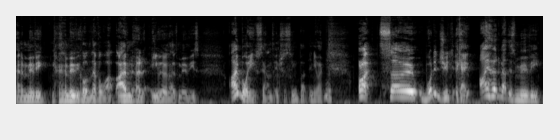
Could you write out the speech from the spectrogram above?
and a movie and a movie called Level Up. I haven't heard either of those movies. iBoy sounds interesting, but anyway. All right. So, what did you? Th- okay, I heard about this movie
